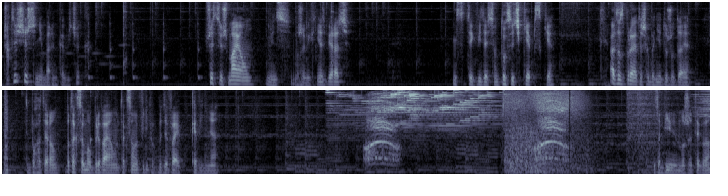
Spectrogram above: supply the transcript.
Czy ktoś jeszcze nie ma rękawiczek? Wszyscy już mają, więc możemy ich nie zbierać. Niestety, jak widać, są dosyć kiepskie. Ale ta zbroja też chyba niedużo daje tym bohaterom, bo tak samo obrywają, tak samo Filip obrywa jak Kevin, nie? Zabijmy może tego.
